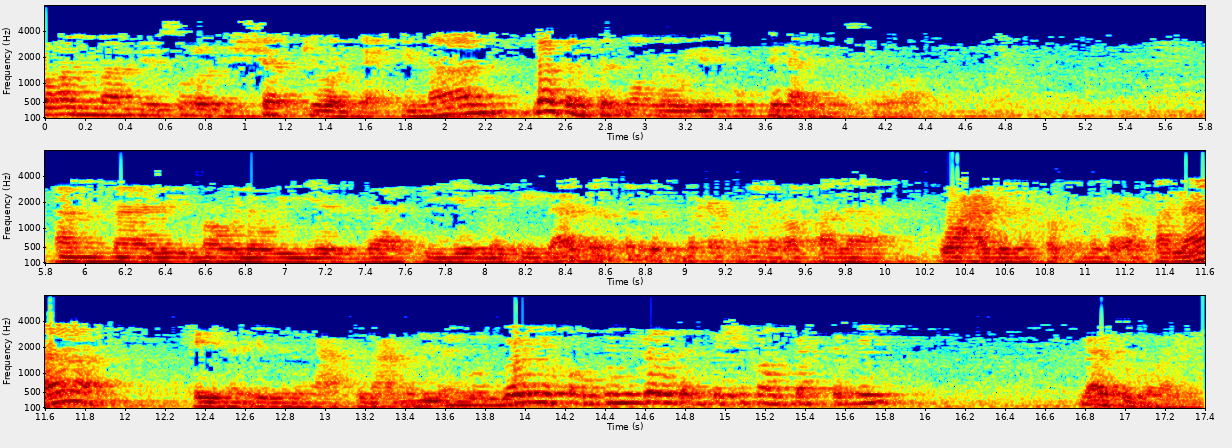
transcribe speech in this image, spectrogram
وأما في صورة الشك والاحتمال لا تمثل مولويته بهذه الصورة. أما للمولوية الذاتية التي لا ترتبط بحكم العقلاء وعدم حكم العقلاء حينئذ العملي يقول بل يخرج بمجرد أن تشكهم تحتمل لا تبالي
